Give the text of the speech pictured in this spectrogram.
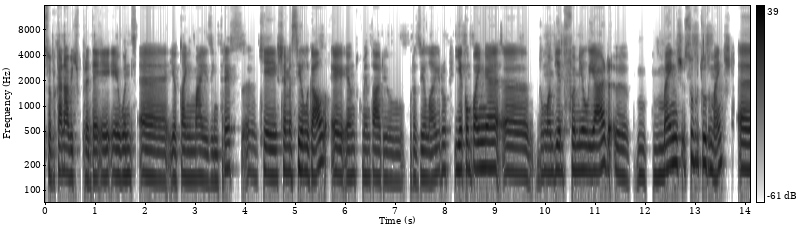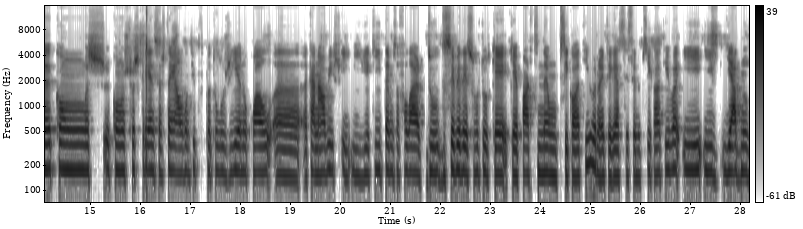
sobre cannabis, portanto, é, é, é onde uh, eu tenho mais interesse, uh, que é, chama-se Ilegal, é, é, um documentário brasileiro e acompanha uh, de um ambiente familiar, mães, sobretudo mães, com, as, com as suas crianças têm algum tipo de patologia no qual a cannabis, e, e, aqui estamos a falar do, de CBD sobretudo, que é, que é parte não psicoativa, não é? THC sendo psicoativa, e, e, e há no,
